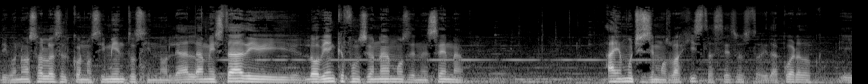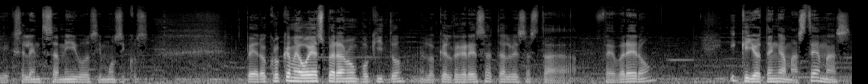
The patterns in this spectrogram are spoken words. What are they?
digo, no solo es el conocimiento, sino la, la amistad y lo bien que funcionamos en escena. Hay muchísimos bajistas, eso estoy de acuerdo, y excelentes amigos y músicos. Pero creo que me voy a esperar un poquito en lo que él regresa, tal vez hasta febrero, y que yo tenga más temas.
